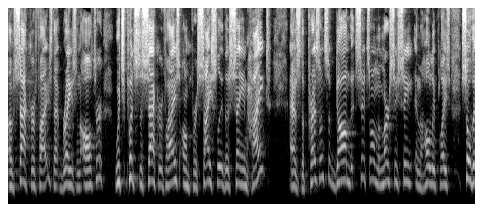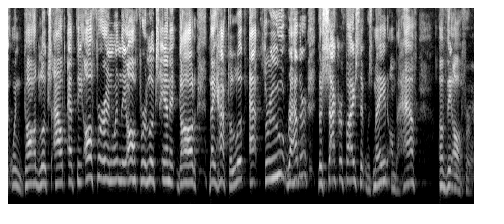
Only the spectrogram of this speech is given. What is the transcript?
of sacrifice, that brazen altar, which puts the sacrifice on precisely the same height as the presence of God that sits on the mercy seat in the holy place, so that when God looks out at the offer and when the offer looks in at God, they have to look at through, rather, the sacrifice that was made on behalf of the offerer.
